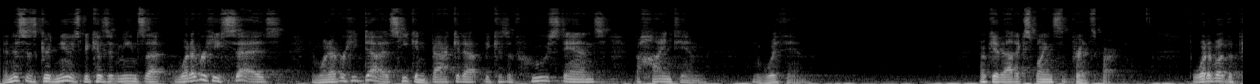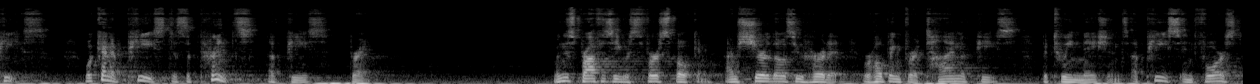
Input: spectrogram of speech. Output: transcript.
And this is good news because it means that whatever he says and whatever he does, he can back it up because of who stands behind him and with him. Okay, that explains the prince part. But what about the peace? What kind of peace does the Prince of Peace bring? When this prophecy was first spoken, I'm sure those who heard it were hoping for a time of peace between nations, a peace enforced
